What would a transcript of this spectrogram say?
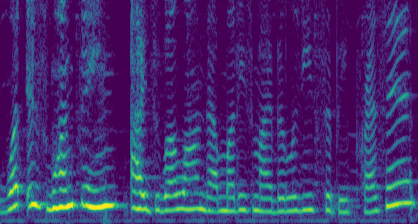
What is one thing I dwell on that muddies my ability to be present?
